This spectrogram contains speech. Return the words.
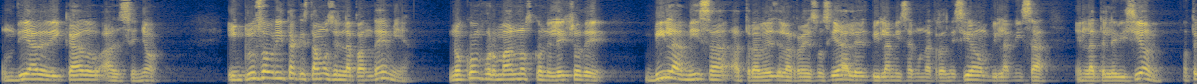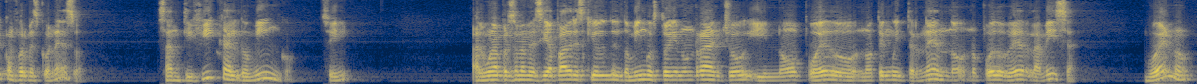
Un día dedicado al Señor. Incluso ahorita que estamos en la pandemia, no conformarnos con el hecho de vi la misa a través de las redes sociales, vi la misa en una transmisión, vi la misa en la televisión. No te conformes con eso. Santifica el domingo, ¿sí? Alguna persona me decía, padre, es que yo el domingo estoy en un rancho y no puedo, no tengo internet, no, no puedo ver la misa. Bueno,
